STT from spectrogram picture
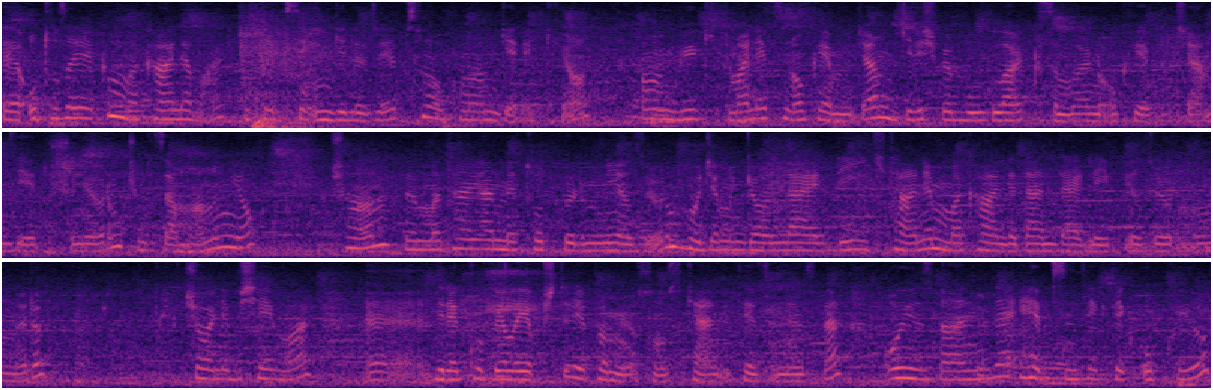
E, 30'a yakın makale var. Hepsi İngilizce. Hepsini okumam gerekiyor. Ama büyük ihtimal hepsini okuyamayacağım. Giriş ve bulgular kısımlarını okuyabileceğim diye düşünüyorum. Çünkü zamanım yok. Şu an e, materyal metot bölümünü yazıyorum. Hocamın gönderdiği iki tane makaleden derleyip yazıyorum onları. Şöyle bir şey var. e, direkt kopyala yapıştır yapamıyorsunuz kendi tezinizde. O yüzden de hepsini tek tek okuyup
